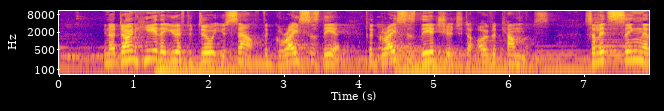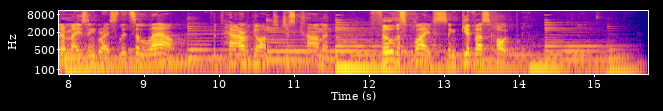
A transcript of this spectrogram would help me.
You know, don't hear that you have to do it yourself. The grace is there. The grace is there, church, to overcome this. So let's sing that amazing grace. Let's allow the power of God to just come and fill this place and give us hope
